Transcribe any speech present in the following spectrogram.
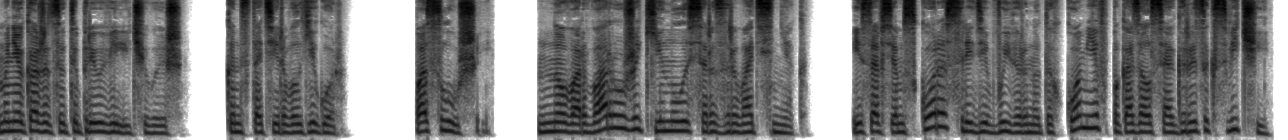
Мне кажется, ты преувеличиваешь», — констатировал Егор. «Послушай». Но Варвара уже кинулась разрывать снег. И совсем скоро среди вывернутых комьев показался огрызок свечи.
